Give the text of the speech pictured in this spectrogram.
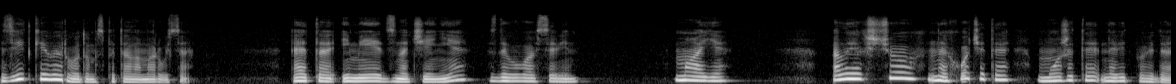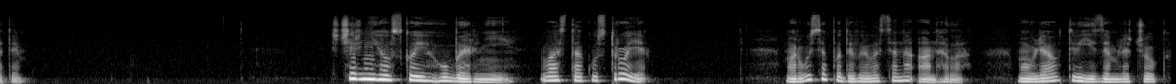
Звідки ви родом? спитала Маруся. «Это имеет значення? здивувався він. Має. Але якщо не хочете, можете не відповідати. З Чернігівської губернії вас так устроє? Маруся подивилася на ангела, мовляв, твій землячок,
